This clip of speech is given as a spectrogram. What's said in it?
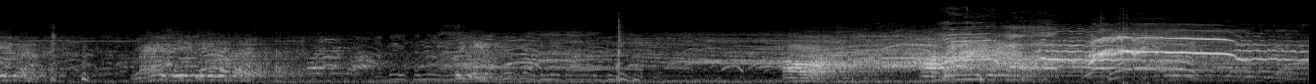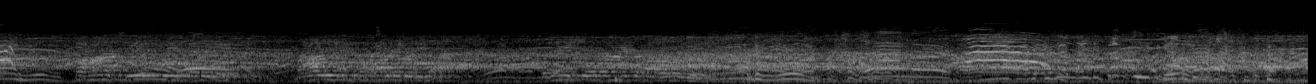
एक रन महज एक की ज़रूरत है अबे इतने अगले बार और आसानी के साथ पाँच खेल से पहले मालूम है मुकाबले को जीता नहीं टूर्नामेंट का हो वर्ल्ड कप जीत गया एक रिकॉर्ड ये रखा चलावे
